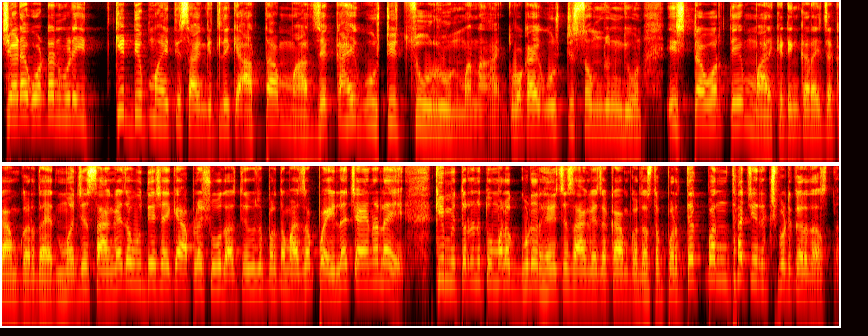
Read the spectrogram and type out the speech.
चेड्यागोटांमुळे इतकी डीप माहिती सांगितली की आता माझे काही गोष्टी चोरून म्हणा किंवा काही गोष्टी समजून घेऊन इष्टावर ते मार्केटिंग करायचं काम करत आहेत. म्हणजे सांगायचा उद्देश आहे की आपला शोध अस्तित्वाचं प्रथम माझं पहिलं चॅनल आहे की मित्रांनो तुम्हाला गुड राहायचं सांगायचं काम करत असतं. प्रत्येक पंथाची रिक्षपट करत असतं.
